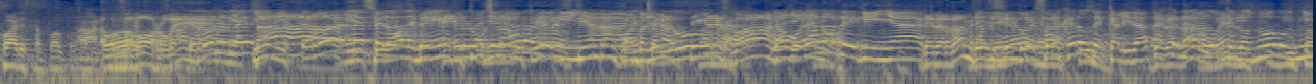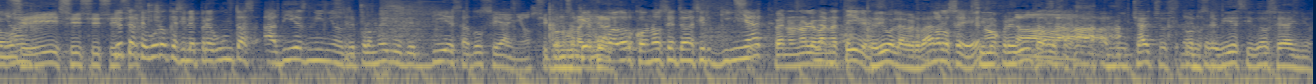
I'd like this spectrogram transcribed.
Juárez tampoco. No, no, por favor, Rubén. Perdónenme, ni aquí, ni- perdónenme, ni en pero, Ciudad de de- México. pero la llegada de Gutiérrez tiemblan Guiñac, cuando llega. Tigres, va, la no, llegada bueno. De verdad, me de, estás diciendo de extranjeros de calidad De ha verdad, generado Rubén. que los nuevos niños Sí, sí, sí, sí. Yo te sí. aseguro que si le preguntas a 10 niños de promedio de 10 a 12 años Sí, conocen a qué jugador conocen, te van a decir Guiñac. Pero no le van a Tigres. Te digo la verdad. No lo sé, ¿eh? Si No. le preguntas No, a, a muchachos No entre sé. 10 y 12 años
